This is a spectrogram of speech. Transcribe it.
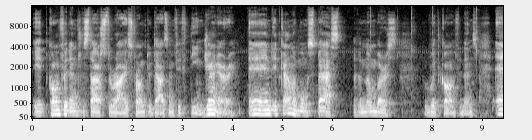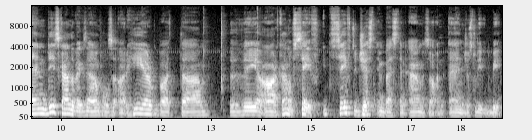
it confidently starts to rise from 2015 January. And it kind of moves past the numbers with confidence. And these kind of examples are here but um, they are kind of safe. It's safe to just invest in Amazon and just leave it be.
